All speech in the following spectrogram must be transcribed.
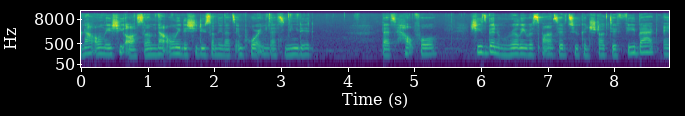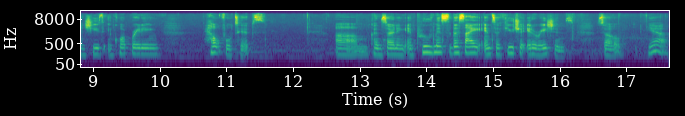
not only is she awesome, not only does she do something that's important, that's needed, that's helpful, she's been really responsive to constructive feedback and she's incorporating helpful tips um, concerning improvements to the site into future iterations. So, yeah,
